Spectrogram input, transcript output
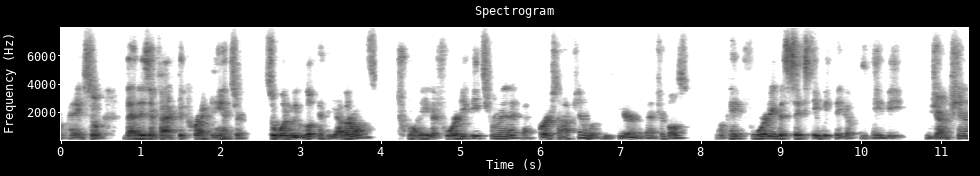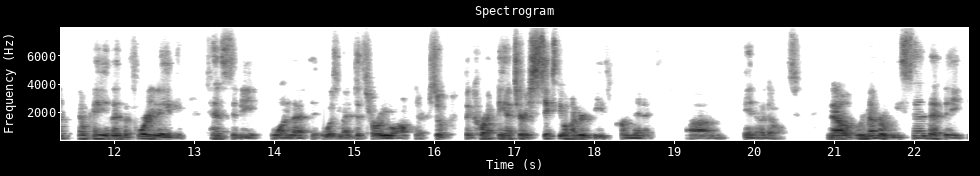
Okay, so that is in fact the correct answer. So when we look at the other ones, 20 to 40 beats per minute, that first option would be here in the ventricles. Okay, 40 to 60, we think of the AV junction. Okay, and then the 40 to 80 tends to be one that was meant to throw you off there. So the correct answer is 60 to 100 beats per minute um, in adults. Now, remember, we said that the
